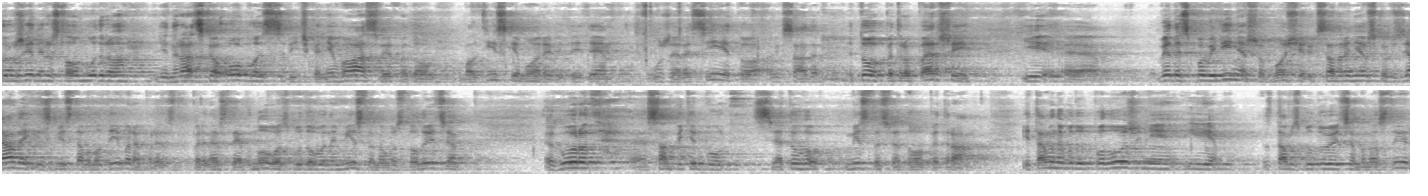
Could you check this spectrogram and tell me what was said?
дружини Ярослава Мудрого, Лінградська область, річка Нева з виходом в Балтійське море відійде уже Росії, то Олександр, то Петро І і е, видасть повеління, щоб мощі Олександра Невського взяли і з міста Володимира перенесли в ново збудоване місто, нову столицю, город е, Санкт-Петербург, святого, місто Святого Петра. І там вони будуть положені, і там збудується монастир,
